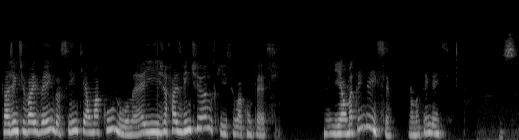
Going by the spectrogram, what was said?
Então a gente vai vendo assim que é um acúmulo, né? E já faz 20 anos que isso acontece. E é uma tendência, é uma tendência. Isso.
